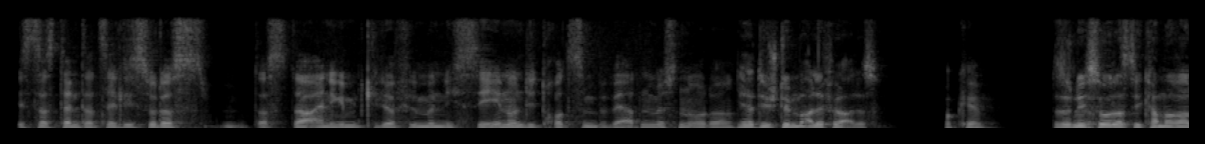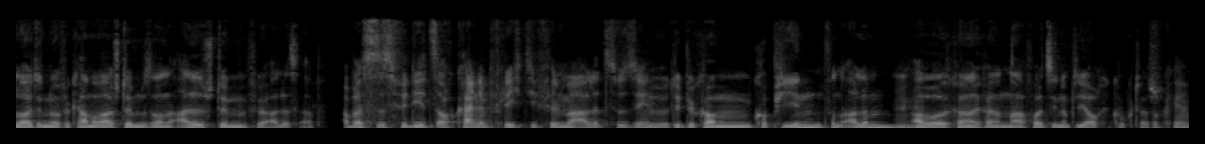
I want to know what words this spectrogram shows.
Ist das denn tatsächlich so, dass, dass da einige Mitglieder Filme nicht sehen und die trotzdem bewerten müssen? Oder? Ja, die stimmen alle für alles. Okay. Ist nicht so, dass die Kameraleute nur für Kamera stimmen, sondern alle stimmen für alles ab. Aber es ist für die jetzt auch keine Pflicht, die Filme alle zu sehen. Nö, Die bekommen Kopien von allem, Mhm. aber es kann keiner nachvollziehen, ob die auch geguckt hast. Okay.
